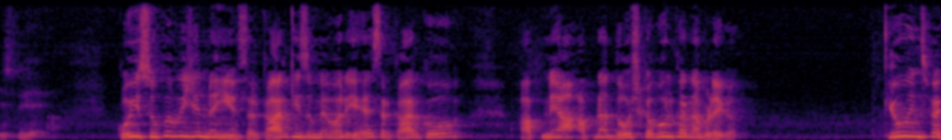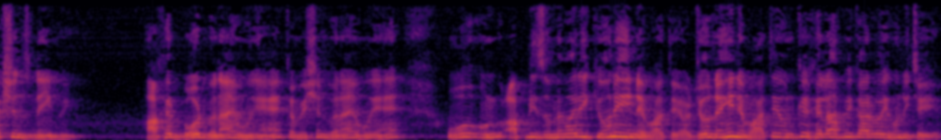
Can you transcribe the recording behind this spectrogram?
इस पे कोई सुपरविजन नहीं है। सरकार की जिम्मेवारी है। सरकार को अपने अपना दोष कबूल करना पड़ेगा। क्यों इंस्पेक्शन नहीं हुई? आखिर बोर्ड बनाए हुए हैं कमीशन बनाए हुए हैं, वो उन, अपनी जिम्मेवारी क्यों नहीं निभाते? और जो नहीं निभाते, उनके खिलाफ भी कार्रवाई होनी चाहिए।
